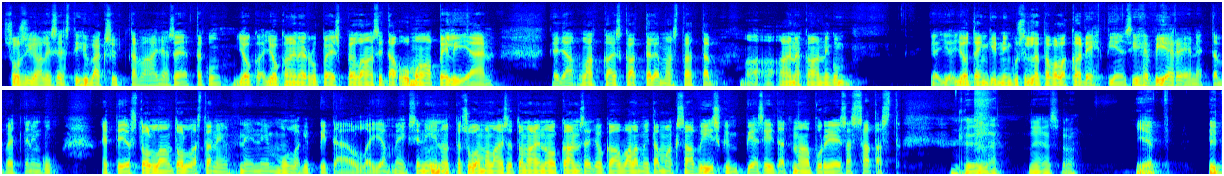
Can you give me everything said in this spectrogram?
sosiaalisesti hyväksyttävää ja se, että kun joka, jokainen rupeisi pelaamaan sitä omaa peliään ja, ja lakkaisi kattelemasta, että ainakaan niin kuin jotenkin niin kuin sillä tavalla kadehtien siihen viereen, että, että, niin kuin, että jos tuolla on tollasta, niin, niin, niin mullakin pitää olla. Ja eikö se niin mm. että suomalaiset on ainoa kansa, joka on valmiita maksaa 50 siitä, että naapuri ei saa satasta? Kyllä, niin se on. Jep. Nyt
